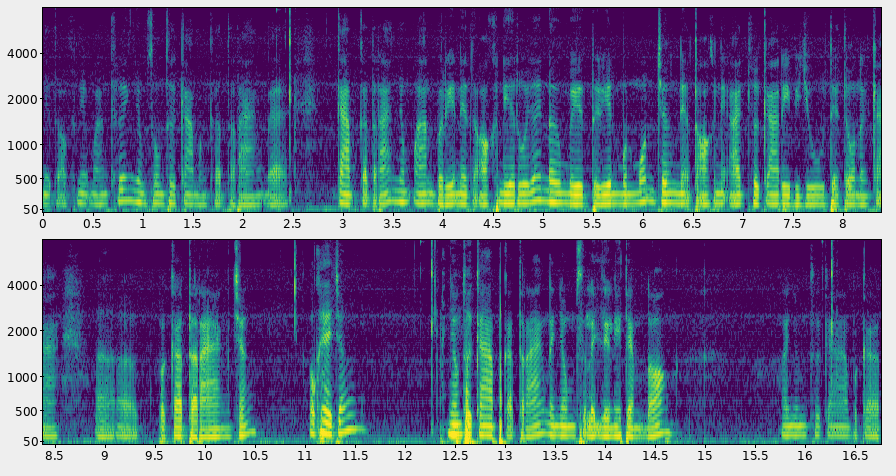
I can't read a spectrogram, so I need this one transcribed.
អ្នកទាំងអស់គ្នាបានឃើញខ្ញុំសូមធ្វើការបង្កើតតារាងដែល ការបង្កើតតារាងខ្ញុំបានបរៀនអ្នកទាំងអស់គ្នារួចហើយនៅមេរៀនមុនមុនអញ្ចឹងអ្នកទាំងអស់គ្នាអាចធ្វើការ review ទៅទៅនឹងការបង្កើតតារាងអញ្ចឹងអូខេអញ្ចឹងខ្ញុំធ្វើការបង្កើតតារាងដែលខ្ញុំ select លើនេះតែម្ដងហើយខ្ញុំធ្វើការបង្កើត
